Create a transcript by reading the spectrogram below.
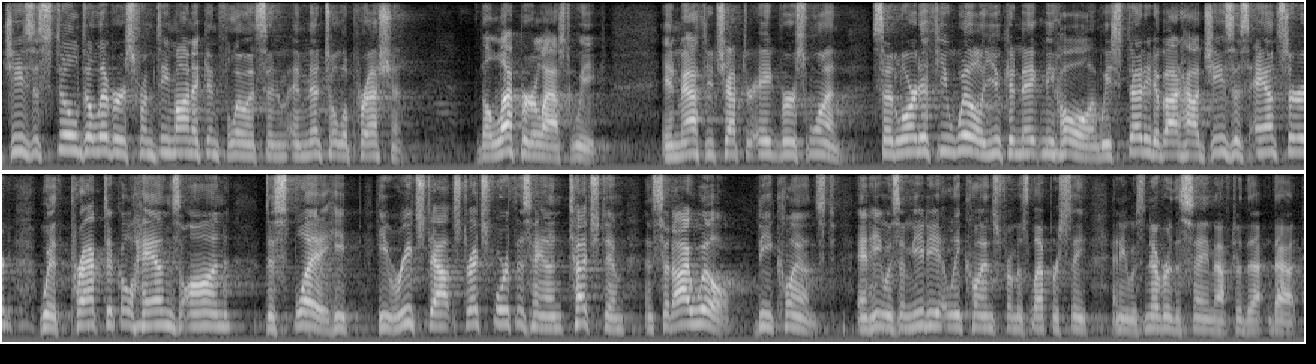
Jesus still delivers from demonic influence and, and mental oppression. The leper last week in Matthew chapter 8, verse 1 said, Lord, if you will, you can make me whole. And we studied about how Jesus answered with practical, hands on display. He, he reached out, stretched forth his hand, touched him, and said, I will be cleansed. And he was immediately cleansed from his leprosy, and he was never the same after that. that.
